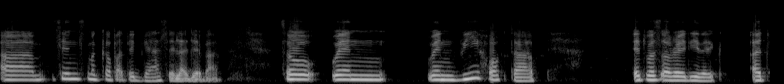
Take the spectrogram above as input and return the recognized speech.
um, since magkapatid nga sila, di ba? So, when when we hooked up, it was already like at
